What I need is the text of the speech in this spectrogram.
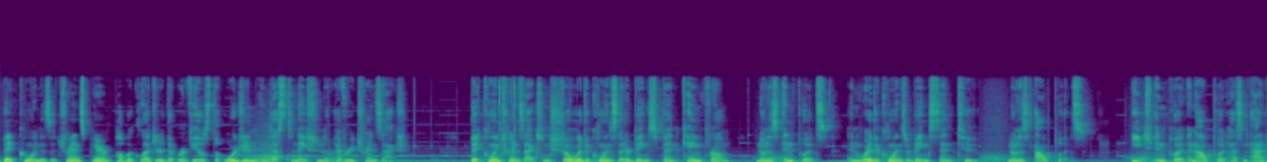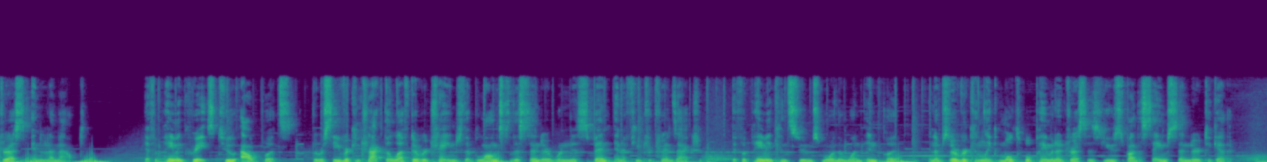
Bitcoin is a transparent public ledger that reveals the origin and destination of every transaction. Bitcoin transactions show where the coins that are being spent came from, known as inputs, and where the coins are being sent to, known as outputs. Each input and output has an address and an amount. If a payment creates two outputs, the receiver can track the leftover change that belongs to the sender when it is spent in a future transaction. If a payment consumes more than one input, an observer can link multiple payment addresses used by the same sender together.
